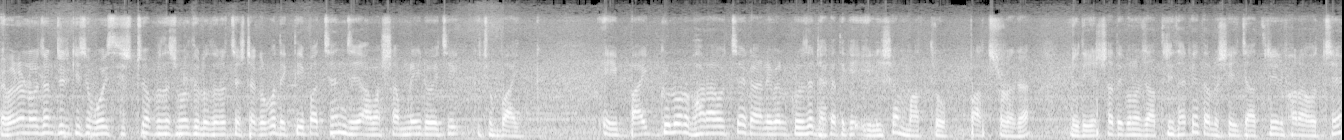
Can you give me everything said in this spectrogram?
এবারে নৌযানটির কিছু বৈশিষ্ট্য আপনাদের সামনে তুলে ধরার চেষ্টা করব। দেখতেই পাচ্ছেন যে আমার সামনেই রয়েছে কিছু বাইক। এই বাইকগুলোর ভাড়া হচ্ছে কার্নিভাল ক্রুজে ঢাকা থেকে ইলিশা মাত্র পাঁচশো টাকা। যদি এর সাথে কোনো যাত্রী থাকে তাহলে সেই যাত্রীর ভাড়া হচ্ছে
